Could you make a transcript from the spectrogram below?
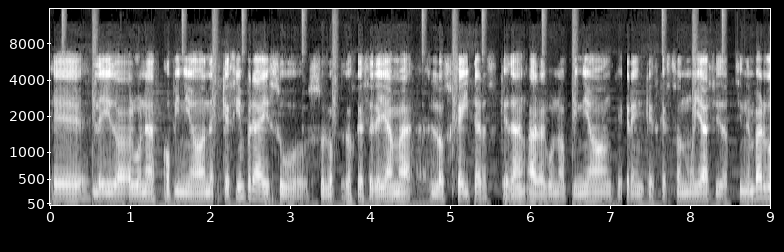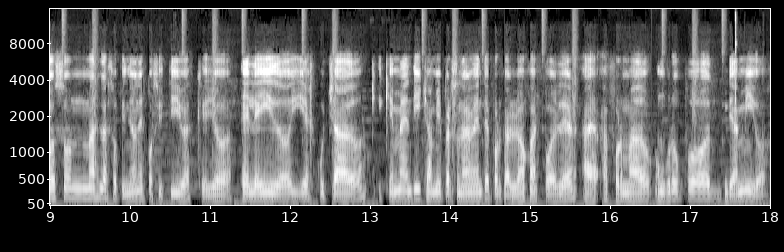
eh, leído algunas opiniones, que siempre hay sus, los, que se le llama los haters, que dan alguna opinión, que creen que, que son muy ácidos. Sin embargo, son más las opiniones positivas que yo he leído y he escuchado y que me han dicho a mí personalmente, porque Hablamos con Spoiler ha, formado un grupo de amigos.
